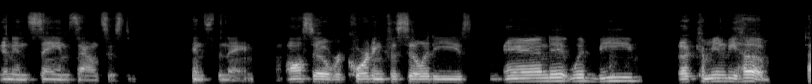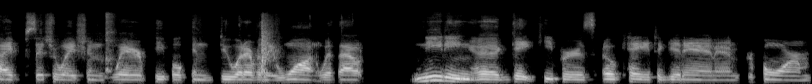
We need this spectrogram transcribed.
an insane sound system, hence the name. Also, recording facilities, and it would be a community hub type situation where people can do whatever they want without needing a gatekeeper's okay to get in and perform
